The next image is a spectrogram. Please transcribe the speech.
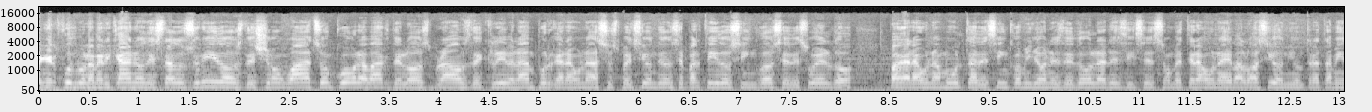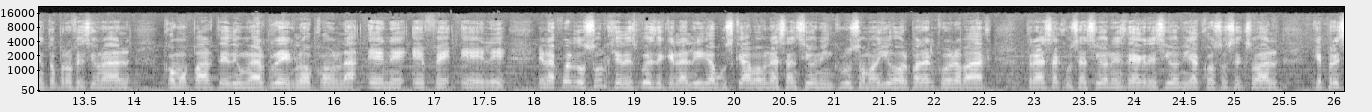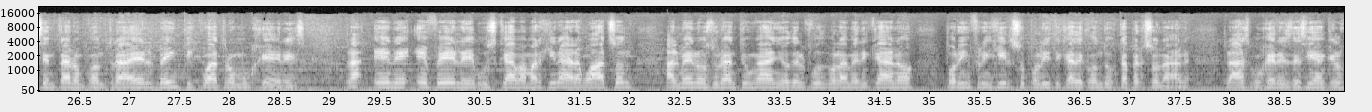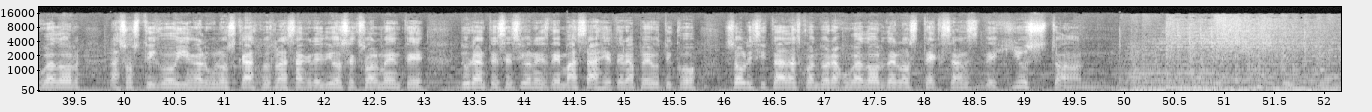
En el fútbol americano de Estados Unidos, Deshaun Watson, quarterback de los Browns de Cleveland, purgará una suspensión de 11 partidos sin goce de sueldo, pagará una multa de 5 millones de dólares y se someterá a una evaluación y un tratamiento profesional como parte de un arreglo con la NFL. El acuerdo surge después de que la liga buscaba una sanción incluso mayor para el quarterback tras acusaciones de agresión y acoso sexual que presentaron contra él 24 mujeres. La NFL buscaba marginar a Watson al menos durante un año del fútbol americano por infringir su política de conducta personal. Las mujeres decían que el jugador las hostigó y en algunos casos las agredió sexualmente durante sesiones de masaje terapéutico solicitadas cuando era jugador de los Texans de Houston.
